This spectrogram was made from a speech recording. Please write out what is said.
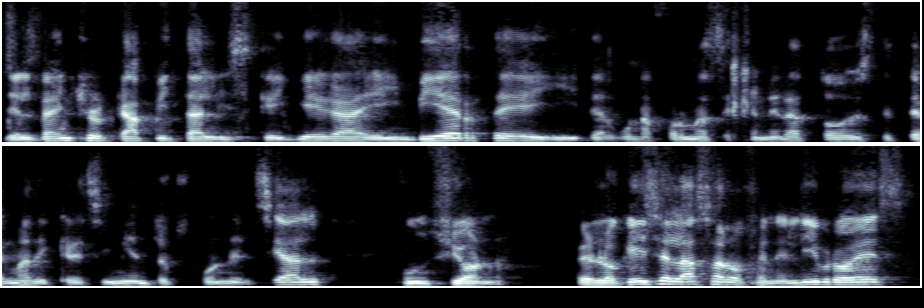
del venture capitalist que llega e invierte y de alguna forma se genera todo este tema de crecimiento exponencial, funciona. Pero lo que dice Lázaro en el libro es,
